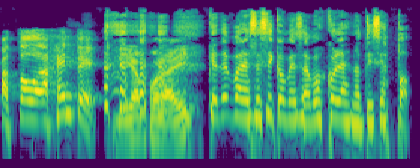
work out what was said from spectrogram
para toda la gente. Diría por ahí. ¿Qué te parece si comenzamos con las noticias pop?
